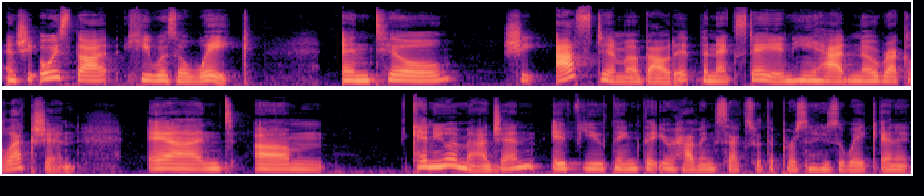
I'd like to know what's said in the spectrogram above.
And she always thought he was awake until she asked him about it the next day and he had no recollection. And um can you imagine if you think that you're having sex with a person who's awake and it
